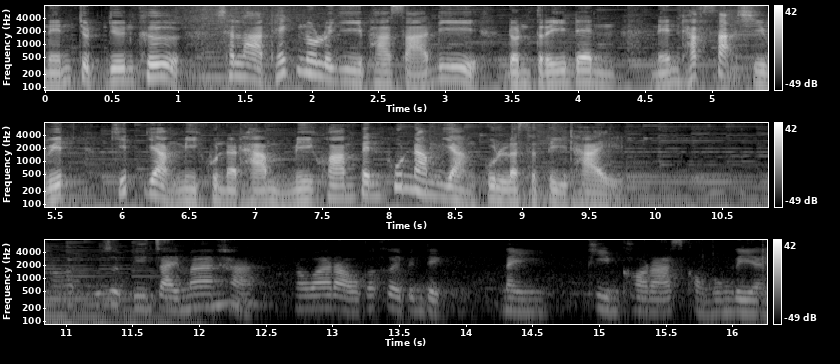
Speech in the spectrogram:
เน้นจุดยืนคือ ฉลาดเทคโนโลยีภาษาดี ดนตรีเด่น เน้นทักษะชีวิต คิดอย่างมีคุณธรรม มีความเป็นผู้นำอย่างกุลสตรีไทย รู้สึกดีใจมากค่ะ เพราะว่าเราก็เคยเป็นเด็กในทีมคอรัสของโรงเรียน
